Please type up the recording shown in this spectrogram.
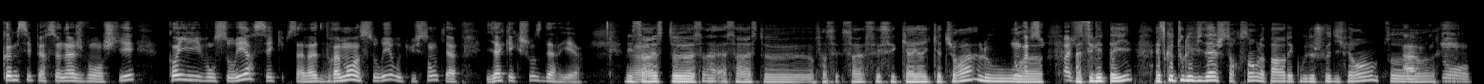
comme ces personnages vont en chier, quand ils vont sourire, c'est que ça va être vraiment un sourire où tu sens qu'il y a, il y a quelque chose derrière. Mais ça Euh. reste, euh, ça, ça reste, enfin, c'est- caricatural ou Non, absolument pas, assez détaillé? Est-ce que tous les visages se ressemblent à part des coupes de cheveux différentes Ah, non,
